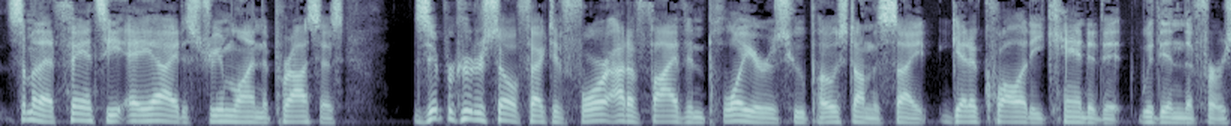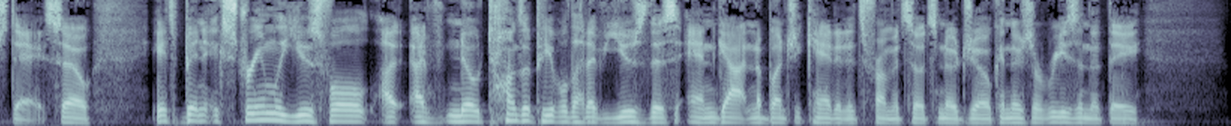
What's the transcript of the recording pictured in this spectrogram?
some of that fancy AI to streamline the process. ZipRecruiter is so effective. Four out of five employers who post on the site get a quality candidate within the first day. So it's been extremely useful. I, I've know tons of people that have used this and gotten a bunch of candidates from it. So it's no joke. And there's a reason that they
